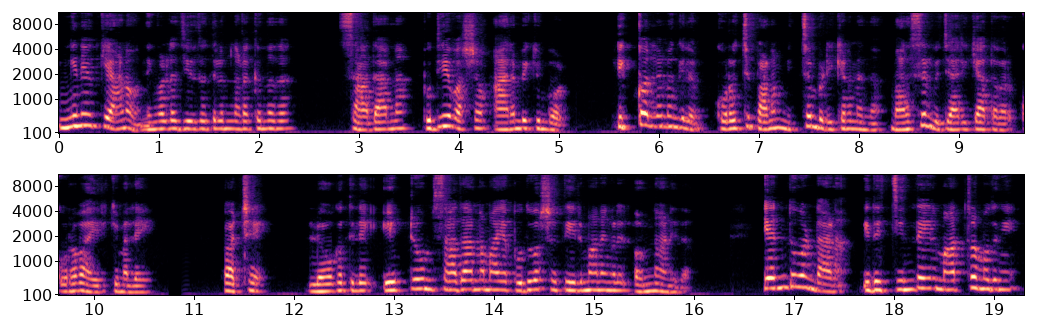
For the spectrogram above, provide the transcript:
ഇങ്ങനെയൊക്കെയാണോ നിങ്ങളുടെ ജീവിതത്തിലും നടക്കുന്നത്? സാധാരണ പുതിയ വർഷം ആരംഭിക്കുമ്പോൾ ഇക്കൊല്ലമെങ്കിലും കുറച്ച് പണം മിച്ചം പിടിക്കണമെന്ന് മനസ്സിൽ വിചാരിക്കാത്തവർ കുറവായിരിക്കുമല്ലേ? പക്ഷേ ലോകത്തിലെ ഏറ്റവും സാധാരണമായ പുതുവർഷ തീരുമാനങ്ങളിൽ ഒന്നാണിത്. എന്തുകൊണ്ടാണ് ഇത് ചിന്തയിൽ മാത്രം ഒതുങ്ങി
